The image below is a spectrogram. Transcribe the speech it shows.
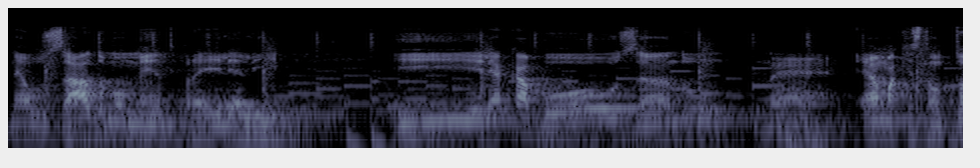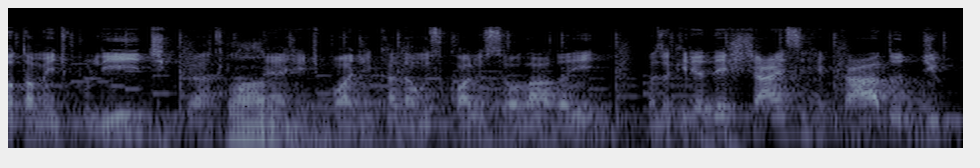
né, usar do momento para ele ali, e ele acabou usando, né, é uma questão totalmente política, Claro. né, a gente pode, cada um escolhe o seu lado aí, mas eu queria deixar esse recado de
